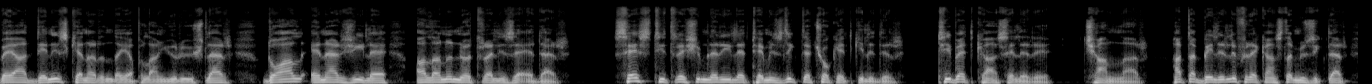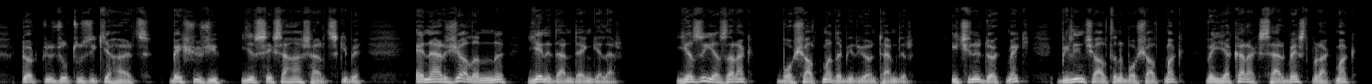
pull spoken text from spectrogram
veya deniz kenarında yapılan yürüyüşler doğal enerjiyle alanı nötralize eder. Ses titreşimleriyle temizlik de çok etkilidir. Tibet kaseleri, çanlar, hatta belirli frekansta müzikler 432 Hz, 580 Hz gibi enerji alanını yeniden dengeler. Yazı yazarak boşaltma da bir yöntemdir. İçini dökmek, bilinçaltını boşaltmak ve yakarak serbest bırakmak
